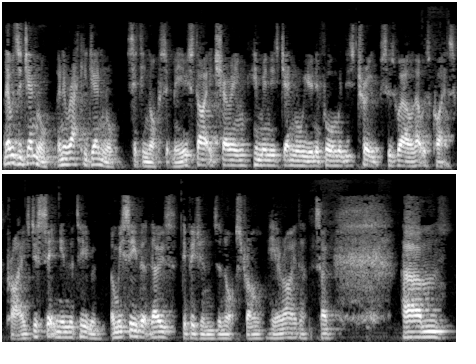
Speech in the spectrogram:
there was a general, an Iraqi general sitting opposite me who started showing him in his general uniform with his troops as well. That was quite a surprise, just sitting in the tea room. And we see that those divisions are not strong here either. So, um,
